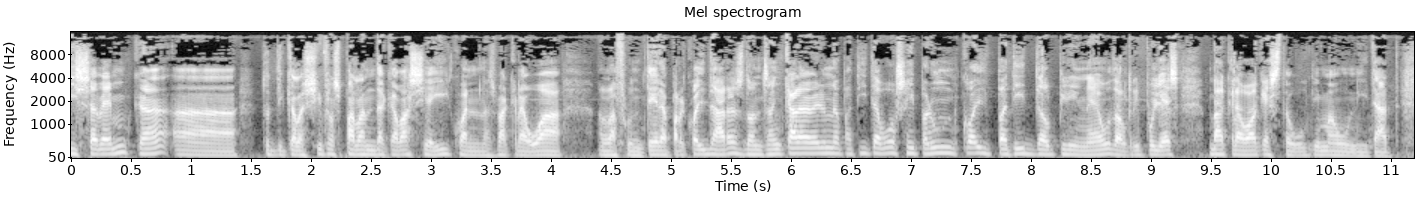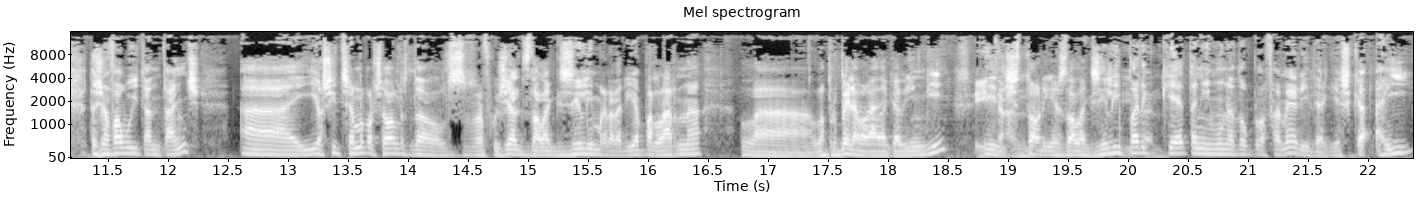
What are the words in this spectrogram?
i sabem que, eh, tot i que les xifres parlen de que va ser ahir quan es va creuar a la frontera per Coll d'Ares, doncs encara va haver una petita bossa i per un coll petit del Pirineu, del Ripollès, va creuar aquesta última unitat. D'això fa 80 anys eh, i jo, si et sembla, per això dels, dels refugiats de l'exili m'agradaria parlar-ne la, la propera vegada que vingui Sí, i i tant. d'històries de l'exili I tant. perquè tenim una doble efemèride, que és que ahir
